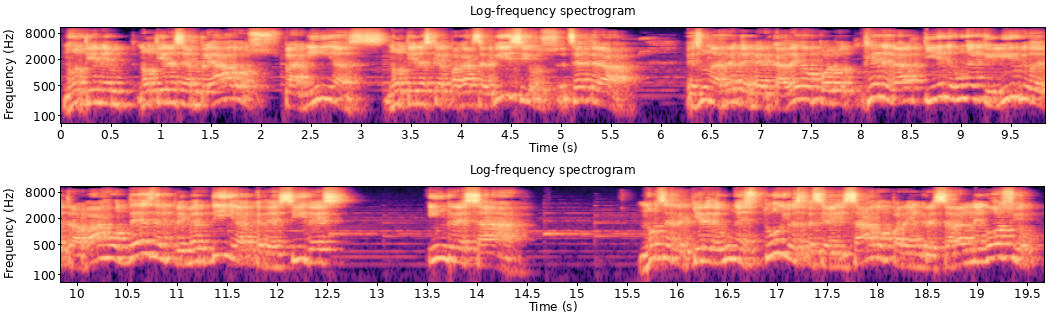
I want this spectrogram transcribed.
No, tienen, no tienes empleados, planillas, no tienes que pagar servicios, etc. Es una red de mercadeo, por lo general tiene un equilibrio de trabajo desde el primer día que decides ingresar. No se requiere de un estudio especializado para ingresar al negocio.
